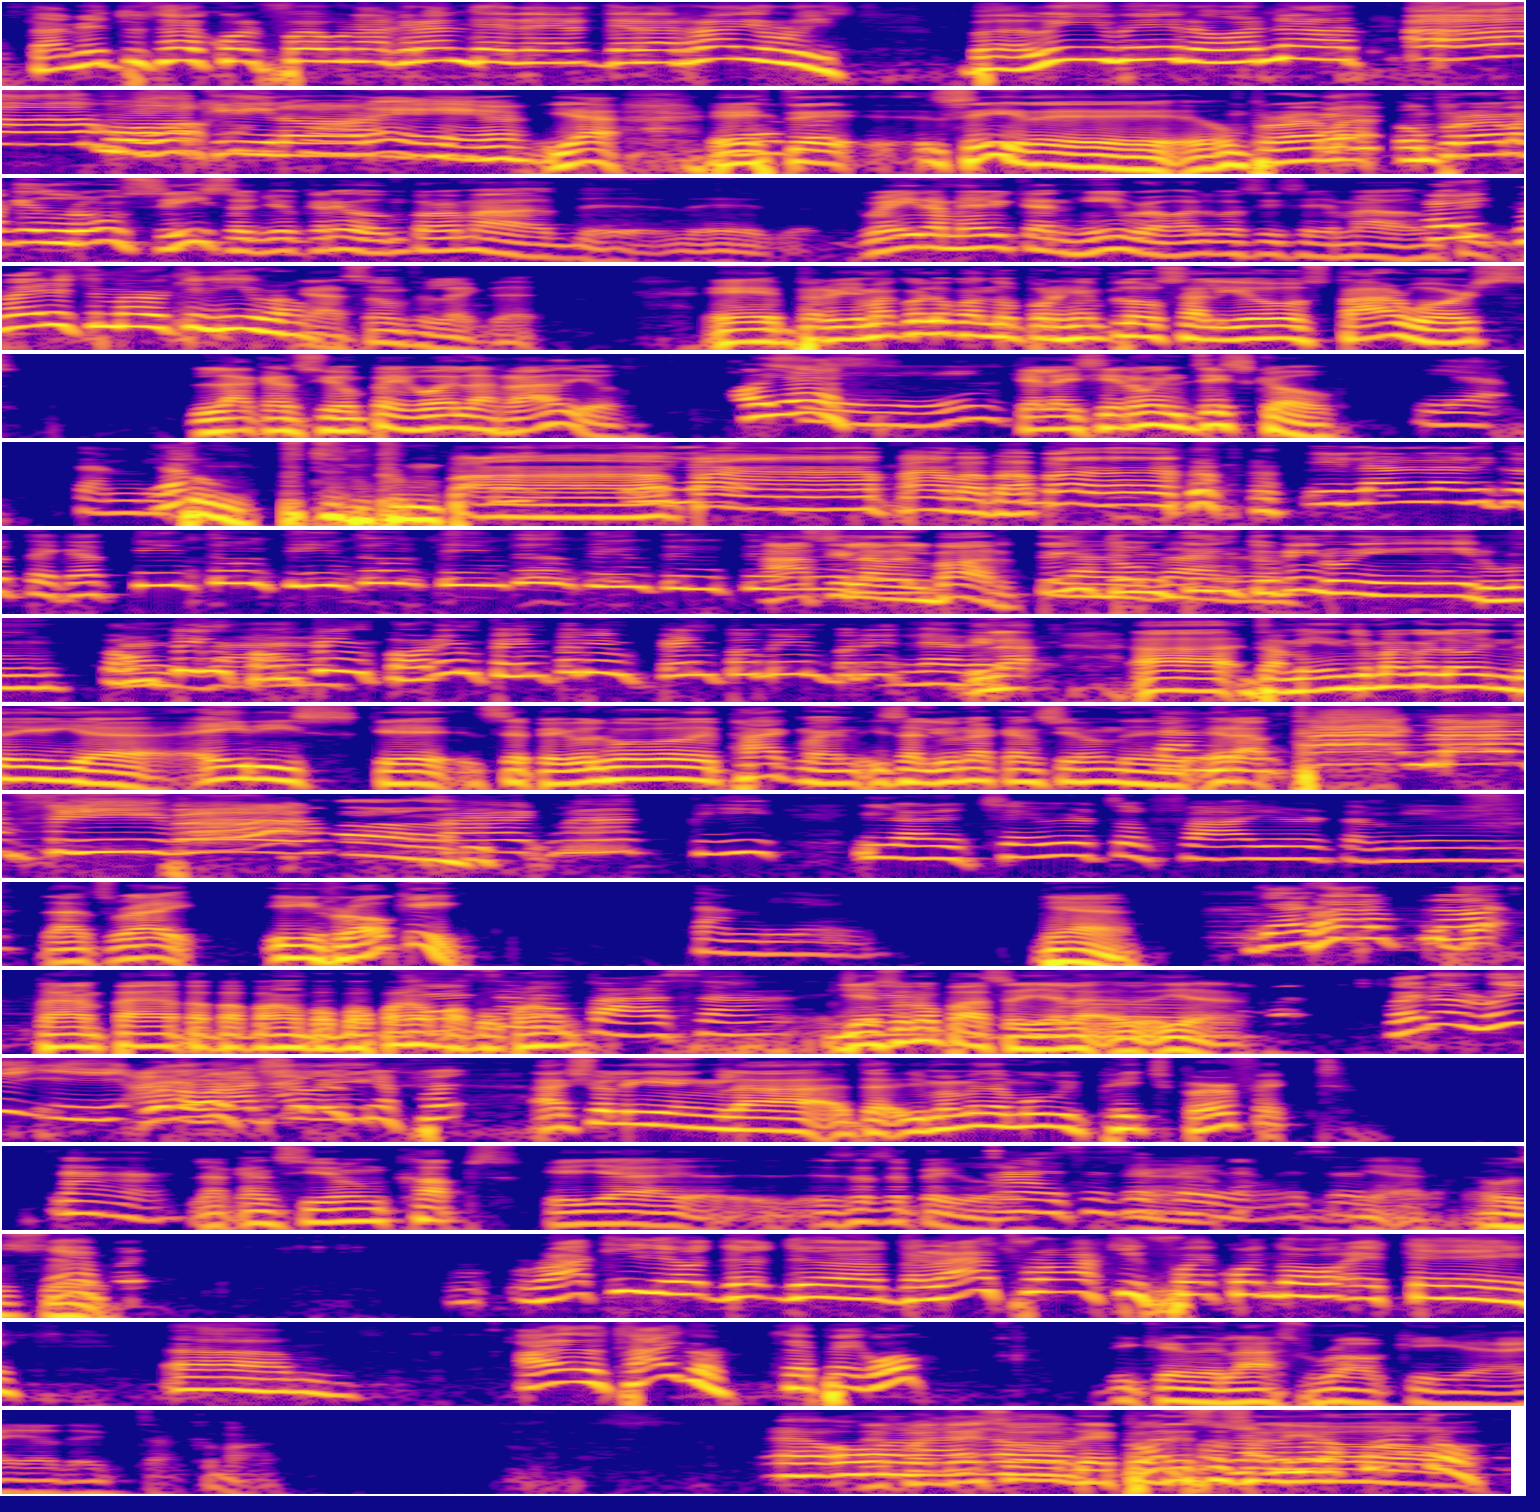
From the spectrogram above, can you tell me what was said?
También tú sabes cuál fue una grande de, de la radio, Luis. Believe it or not. I'm walking on air. Ya, este, sí, de un programa, un programa que duró un season, yo creo, un programa de, de Great American Hero, algo así se llamaba. Greatest American Hero. Yeah, something like that. Eh, pero yo me acuerdo cuando, por ejemplo, salió Star Wars, la canción pegó en la radio, Oh, yes. Sí. que la hicieron en disco. Yeah, también. Tum, tum, tum, pa, Y- y la- pa, pa, pa, pa, pa. Y la de la discoteca. Tin, tun, tin, tun, tin, tun, tin, tin, tin. Ah, sí, la del bar. La Tin, tun, tin. Pom, pom, porim, pim, pim, pim, Y ah, también yo me acuerdo en the uh, 80s que se pegó el juego de Pac-Man y salió una canción de... También. Era Pac-Man Fever. Pac-Man. Fi y la de Chariots of Fire también. That's right. Y Rocky. También. Yeah. Ya eso, no, ya, Pam, pam, pam, ya eso pasa. Ya eso no pasa, ya la, yeah. Bueno, Luis, y Bueno, Eye of the actually, Tiger, actually en la, you remember the movie Pitch Perfect? Ajá. La canción Cups, que ella, esa se pegó. Ah, ese se Yeah. pegó. Se Yeah, pegó. was, uh, Yeah, but Rocky, the, the, the, the last Rocky fue cuando este um, Eye of the Tiger se pegó. di que The Last Rocky, yeah, yeah, they- come on. Eh, o Después la- de eso, o- después de ¿cuál eso fue la número salió.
